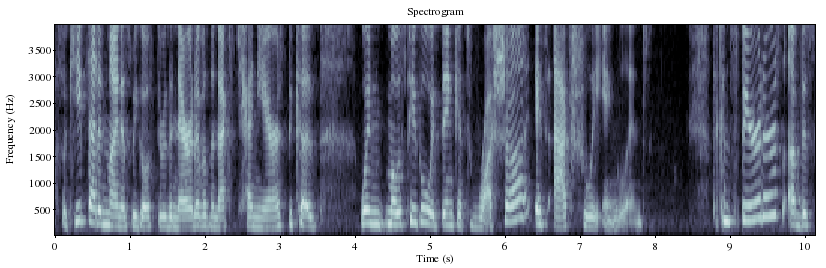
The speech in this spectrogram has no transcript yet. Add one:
So keep that in mind as we go through the narrative of the next 10 years because when most people would think it's Russia, it's actually England. The conspirators of this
